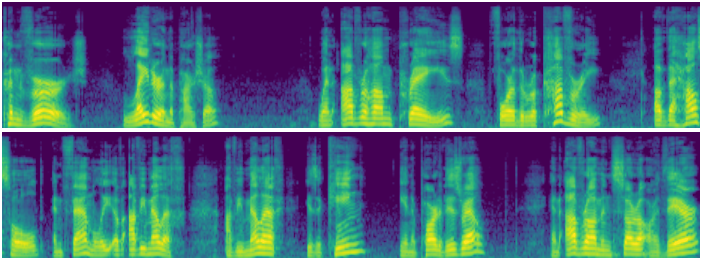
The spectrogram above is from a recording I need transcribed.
converge later in the Parsha when Avraham prays for the recovery of the household and family of Avimelech. Avimelech is a king in a part of Israel, and Avraham and Sarah are there,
